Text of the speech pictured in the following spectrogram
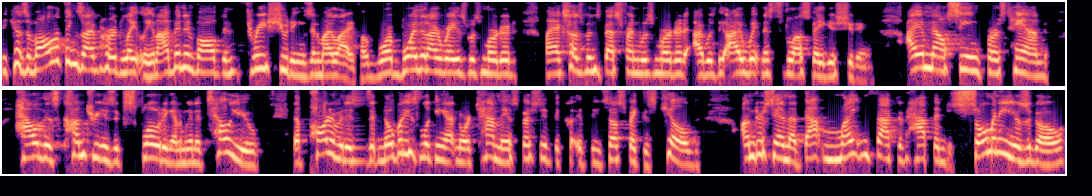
because of all the things I've heard lately. And I've been involved in three shootings in my life. A boy that I raised was murdered. My ex husband's best friend was murdered. I was the eyewitness to the Las Vegas shooting. I am now seeing firsthand how this country is exploding. And I'm going to tell you that part of it is that nobody's looking at, nor can they, especially if the, if the suspect is killed, understand that that might in fact have happened so many years ago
